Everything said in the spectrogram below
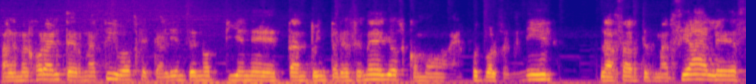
a lo mejor alternativos que Caliente no tiene tanto interés en ellos como el fútbol femenil, las artes marciales,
